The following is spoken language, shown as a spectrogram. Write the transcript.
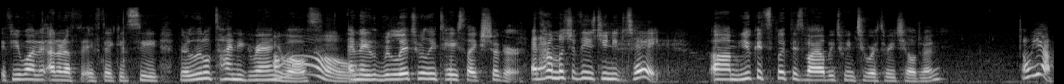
If you want to, I don't know if, if they could see, they're little tiny granules. Oh. And they literally taste like sugar. And how much of these do you need to take? Um, you could split this vial between two or three children. Oh yeah,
